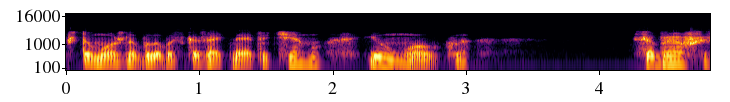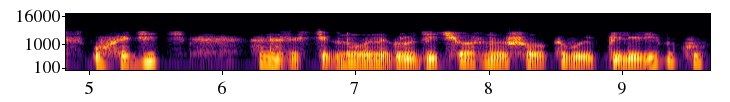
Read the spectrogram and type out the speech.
что можно было бы сказать на эту тему, и умолкла. Собравшись уходить, она застегнула на груди черную шелковую пелеринку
